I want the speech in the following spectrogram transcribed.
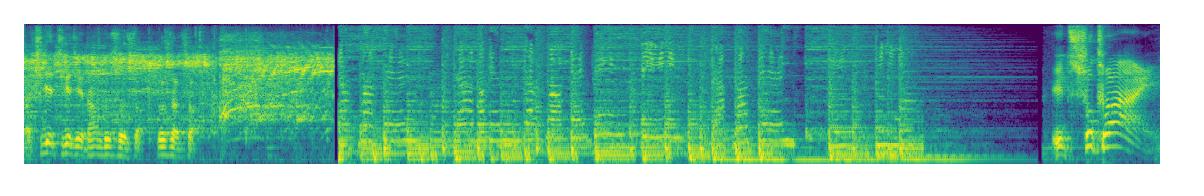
あちげちげちげえどうしたどうしたどうしたどうした It's show time!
